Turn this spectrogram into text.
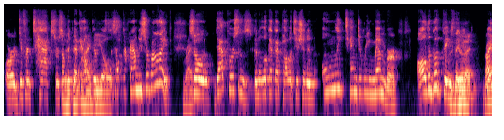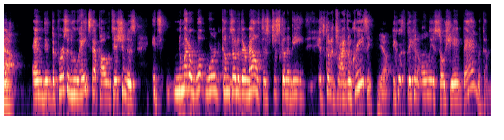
or different tax or something that helped their, help their family survive. Right. So that person's going to look at that politician and only tend to remember all the good things they good. did, right? Yeah. And the, the person who hates that politician is it's no matter what word comes out of their mouth is just going to be it's going to drive them crazy. Yeah. Because they can only associate bad with them.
